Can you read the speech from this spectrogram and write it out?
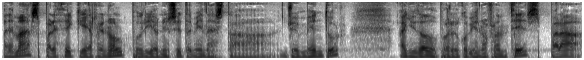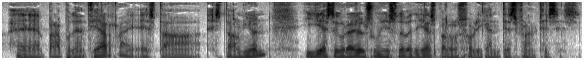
Además, parece que Renault podría unirse también a esta joint venture, ayudado por el gobierno francés, para, eh, para potenciar esta, esta unión y asegurar el suministro de baterías para los fabricantes franceses.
